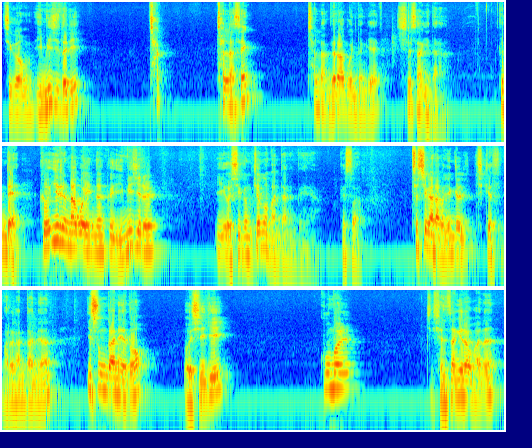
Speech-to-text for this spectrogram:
지금 이미지들이 착, 찰나생, 찰나멸하고 있는 게 실상이다. 근데 그 일어나고 있는 그 이미지를 이 의식은 경험한다는 거예요. 그래서 첫 시간하고 연결시켜서 말을 한다면 이 순간에도 의식이 꿈을 현상이라고 하는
